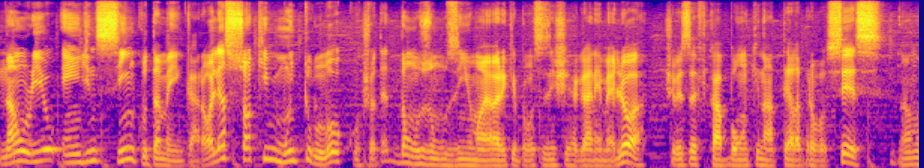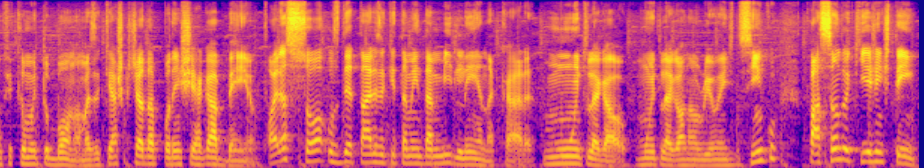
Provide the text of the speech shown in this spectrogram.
na Unreal Engine 5 também, cara. Olha só que muito louco. Deixa eu até dar um zoomzinho maior aqui pra vocês enxergarem melhor. Deixa eu ver se vai ficar bom aqui na tela pra vocês. Não, não fica muito bom não, mas aqui acho que já dá pra poder enxergar bem, ó. Olha só os detalhes aqui também da Milena, cara. Muito legal, muito legal na Unreal Engine 5. Passando aqui, a gente tem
